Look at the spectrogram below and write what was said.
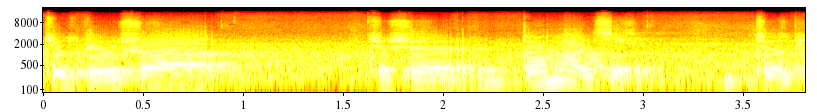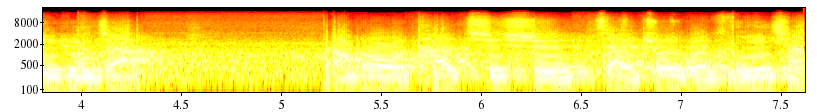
就比如说，就是东浩纪这个批评家，然后他其实在中国影响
